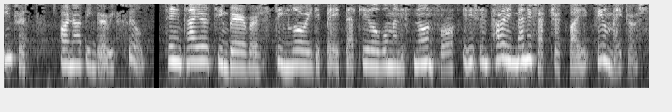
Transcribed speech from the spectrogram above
interests are not in Gerwig's film. The entire Team Bhaer vs. Team Laurie debate that Little Woman is known for, it is entirely manufactured by filmmakers.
